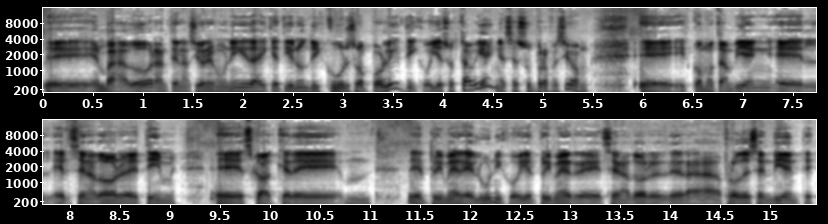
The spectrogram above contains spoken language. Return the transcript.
eh, embajadora ante Naciones Unidas y que tiene un discurso político, y eso está bien, esa es su profesión. Eh, como también el, senador Tim Scott, que de mm, el primer, el único y el primer senador de afrodescendiente,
